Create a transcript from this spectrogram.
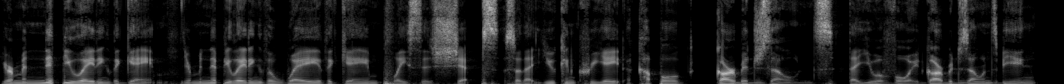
you're manipulating the game. You're manipulating the way the game places ships so that you can create a couple garbage zones that you avoid. Garbage zones being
